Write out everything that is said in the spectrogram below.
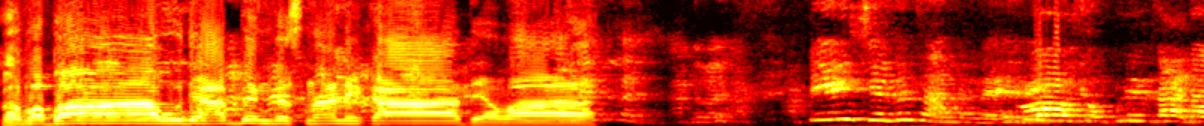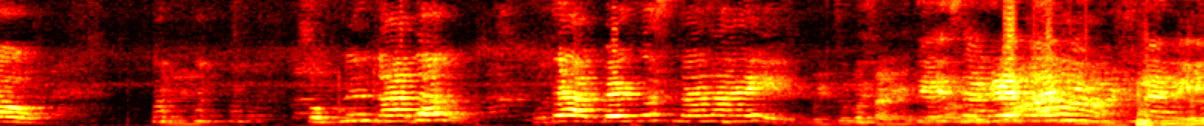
अ बाबा उद्या अभ्यंग स्नान आहे का? देवा. टेन्शनच आलं नाही हो स्वप्नील जाधव. स्वप्नील जाधव. उद्या अभ्यंग स्नान आहे. मी तुला ते सांगितलं सगळ्यात आधी उठणार आहे.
